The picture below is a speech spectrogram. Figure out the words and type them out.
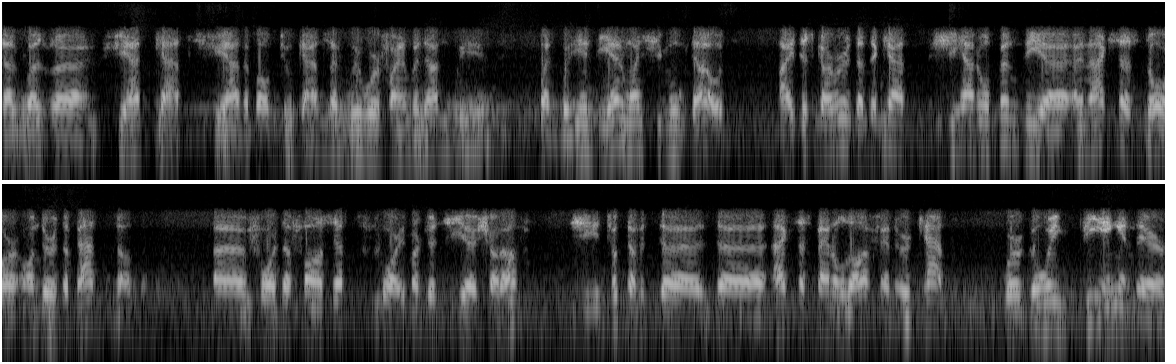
that was uh, she had cats. She had about two cats, and we were fine with that. We, but in the end, when she moved out, I discovered that the cat she had opened the uh, an access door under the bathtub uh, for the faucet for emergency uh, shut off. She took the, the the access panel off, and her cat were going peeing in there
